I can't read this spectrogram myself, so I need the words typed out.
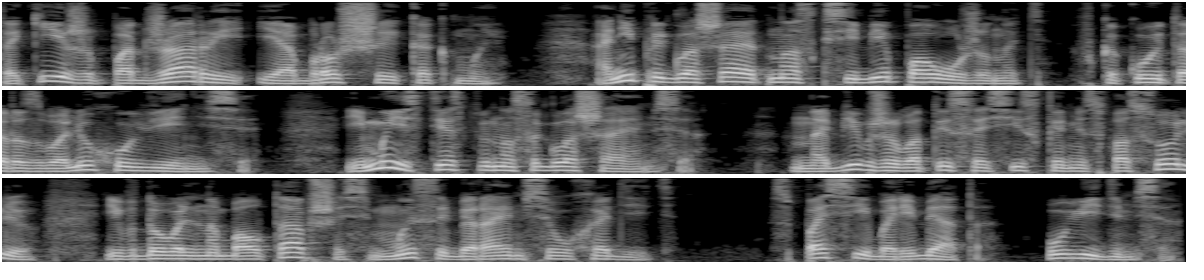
такие же поджарые и обросшие, как мы. Они приглашают нас к себе поужинать в какую-то развалюху в Венесе, и мы, естественно, соглашаемся. Набив животы сосисками с фасолью и вдоволь наболтавшись, мы собираемся уходить. Спасибо, ребята. Увидимся.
